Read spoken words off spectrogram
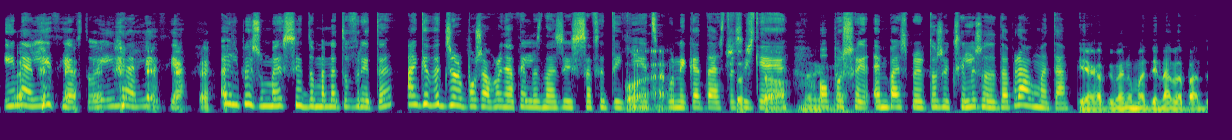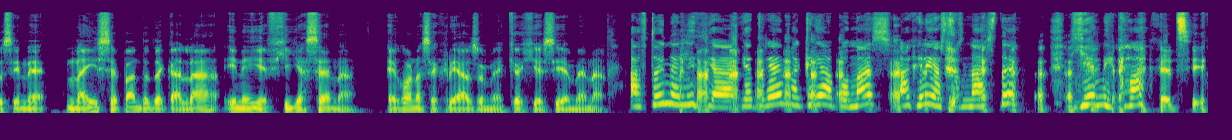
είναι αλήθεια αυτό, είναι αλήθεια. Ελπίζουμε σύντομα να το βρείτε. Αν και δεν ξέρω πόσα χρόνια θέλεις να ζήσεις σε αυτή τη γη, έτσι που είναι η κατάσταση Σωστό, και ναι, ναι. όπως ε, εν πάση περιπτώσει εξελίσσονται τα πράγματα. Η αγαπημένη μου αντινάδα πάντως είναι να είσαι πάντοτε καλά, είναι η ευχή για σένα. Εγώ να σε χρειάζομαι και όχι εσύ εμένα. Αυτό είναι αλήθεια. Γιατρέ, μακριά από εμάς, αχρίαστος να είστε. Γενικά. Έτσι.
